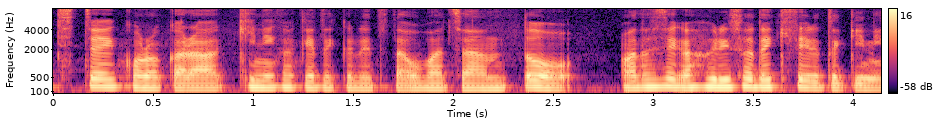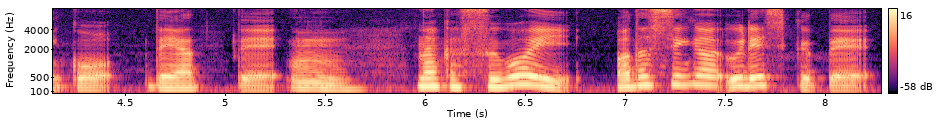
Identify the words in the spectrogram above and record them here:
ちっちゃい頃から気にかけてくれてたおばちゃんと私が振り袖着てる時にこう出会ってうん。なんかすごい私が嬉しくて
